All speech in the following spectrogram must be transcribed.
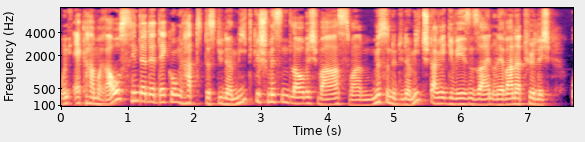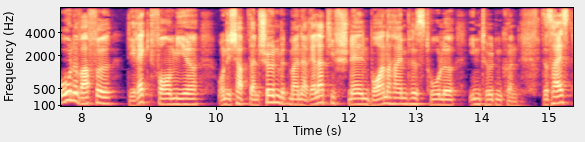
Und er kam raus hinter der Deckung, hat das Dynamit geschmissen, glaube ich, war es. Müsste eine Dynamitstange gewesen sein. Und er war natürlich ohne Waffe direkt vor mir. Und ich habe dann schön mit meiner relativ schnellen Bornheim-Pistole ihn töten können. Das heißt,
